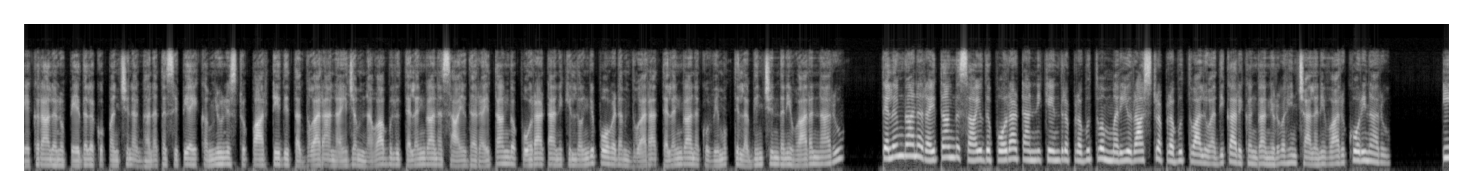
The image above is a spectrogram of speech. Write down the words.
ఎకరాలను పేదలకు పంచిన ఘనత సిపిఐ కమ్యూనిస్టు పార్టీది తద్వారా నైజం నవాబులు తెలంగాణ సాయుధ రైతాంగ పోరాటానికి లొంగిపోవడం ద్వారా తెలంగాణకు విముక్తి లభించిందని వారన్నారు. తెలంగాణ రైతాంగ సాయుధ పోరాటాన్ని కేంద్ర ప్రభుత్వం మరియు రాష్ట్ర ప్రభుత్వాలు అధికారికంగా నిర్వహించాలని వారు కోరినారు. ఈ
